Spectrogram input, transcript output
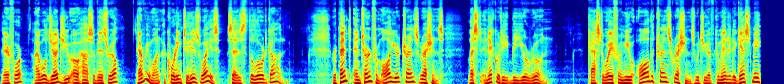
Therefore I will judge you, O house of Israel, every one according to his ways, says the Lord God. Repent and turn from all your transgressions, lest iniquity be your ruin. Cast away from you all the transgressions which you have committed against me,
